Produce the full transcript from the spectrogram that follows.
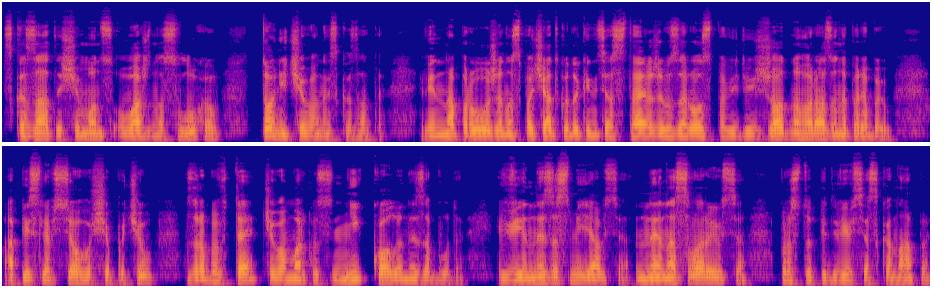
Сказати, що Монс уважно слухав, то нічого не сказати. Він напружено спочатку до кінця стежив за розповіддю і жодного разу не перебив, а після всього, що почув, зробив те, чого Маркус ніколи не забуде. Він не засміявся, не насварився, просто підвівся з канапи,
